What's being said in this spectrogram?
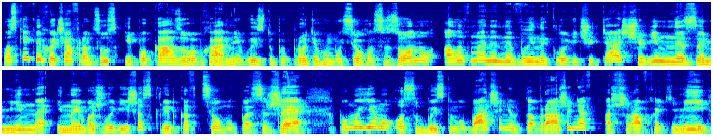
оскільки, хоча француз і показував гарні виступи протягом усього сезону, але в мене не виникло відчуття, що він незамінна і найважливіша скрипка в цьому ПСЖ. По моєму особистому баченню та враженнях, Ашраф Хакімі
